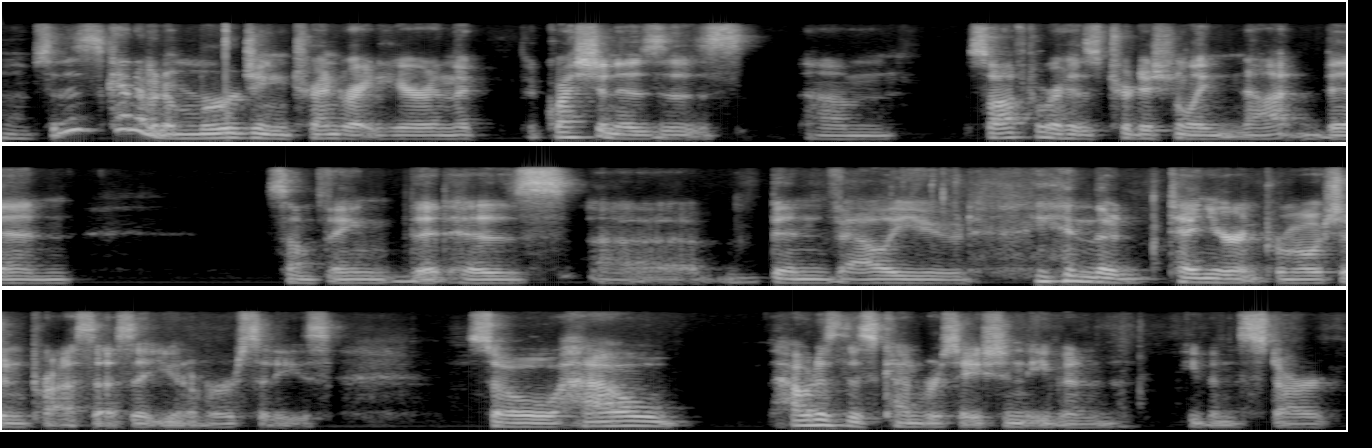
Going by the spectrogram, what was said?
Um, so this is kind of an emerging trend right here. And the, the question is, is um, software has traditionally not been something that has uh, been valued in the tenure and promotion process at universities. So how how does this conversation even even start?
